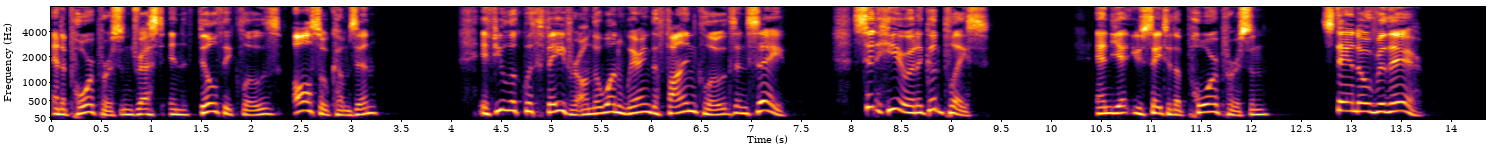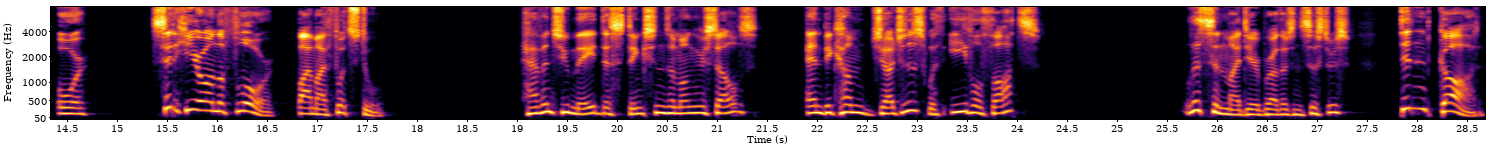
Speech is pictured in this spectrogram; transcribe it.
and a poor person dressed in filthy clothes also comes in, if you look with favor on the one wearing the fine clothes and say, Sit here in a good place, and yet you say to the poor person, Stand over there, or Sit here on the floor by my footstool. Haven't you made distinctions among yourselves and become judges with evil thoughts? Listen, my dear brothers and sisters, didn't God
